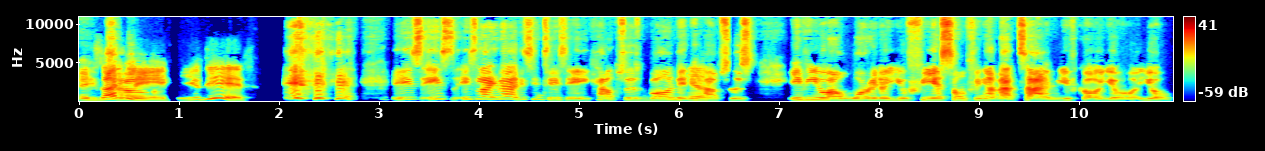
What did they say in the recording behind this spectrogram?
Exactly. So, you did. it's, it's it's like that, isn't it? It helps us bond and yeah. it helps us if you are worried or you fear something at that time, you've got your your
